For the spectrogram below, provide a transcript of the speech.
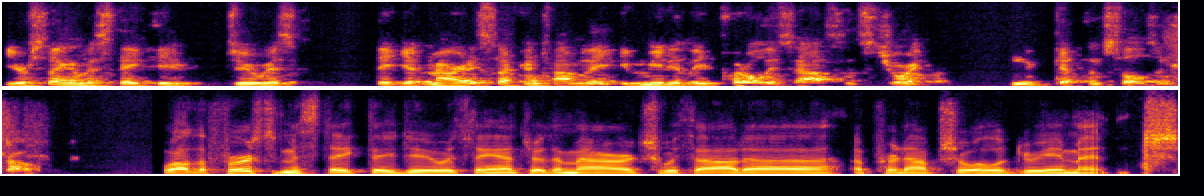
you're saying a mistake they do is they get married a second time, and they immediately put all these assets jointly and get themselves in trouble. Well, the first mistake they do is they enter the marriage without a, a prenuptial agreement.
